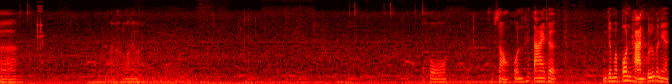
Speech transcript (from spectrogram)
เอ่อหมายความว่าไงวะ โอ้โหสิบสองคนให้ตายเถอะ มึงจะมาป้นฐานกูหรือเปล่าเนี่ย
